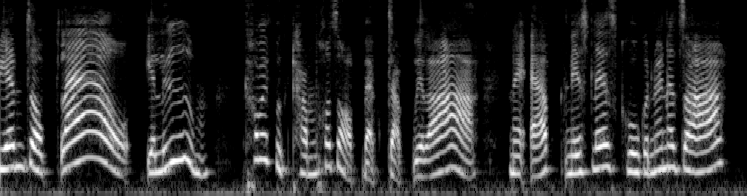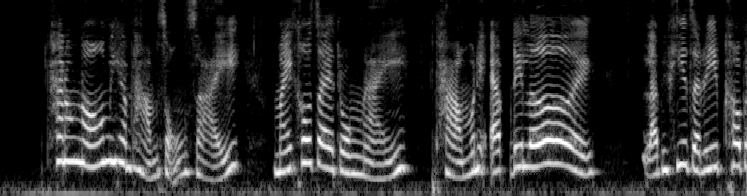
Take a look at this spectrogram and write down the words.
เรียนจบแล้ว อย่าลืม เข้าไปฝึกทำข้อสอบแบบจับเวลา ในแอป Nestle School กันด้วยนะจ๊ะ ถ้าน้องๆมีคำถามสงสัย ไม่เข้าใจตรงไหน ถามว่าในแอปได้เลย แล้วพี่ๆจะรีบเข้าไป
